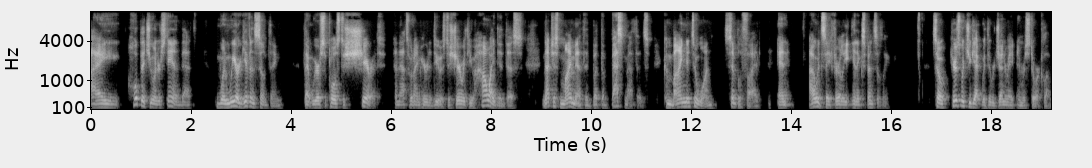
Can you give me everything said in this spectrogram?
I hope that you understand that when we are given something, that we're supposed to share it. And that's what I'm here to do is to share with you how I did this, not just my method, but the best methods combined into one, simplified, and I would say fairly inexpensively. So here's what you get with the Regenerate and Restore Club.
